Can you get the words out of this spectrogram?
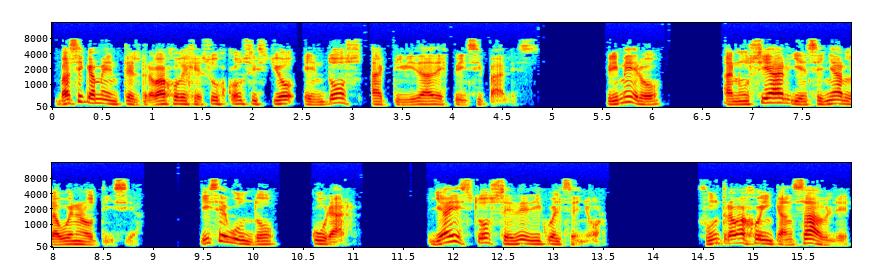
Básicamente el trabajo de Jesús consistió en dos actividades principales. Primero, anunciar y enseñar la buena noticia. Y segundo, curar. Y a esto se dedicó el Señor. Fue un trabajo incansable,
